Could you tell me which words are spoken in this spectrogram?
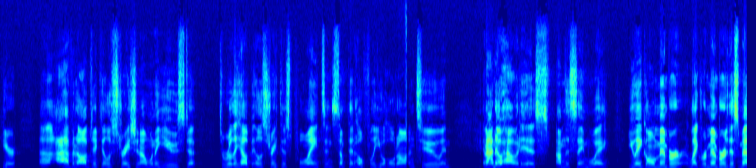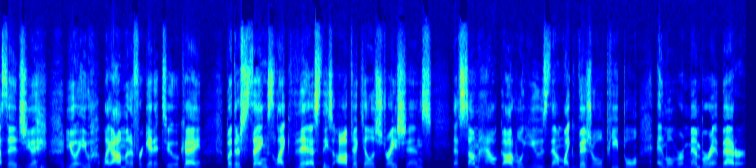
here? Uh, I have an object illustration I want to use to, to really help illustrate this point and something hopefully you'll hold on to. And, and I know how it is, I'm the same way you ain't gonna remember like remember this message. You, you, you like i'm gonna forget it too okay? But there's things like this these object illustrations that somehow god will use them like visual people and will remember it better.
